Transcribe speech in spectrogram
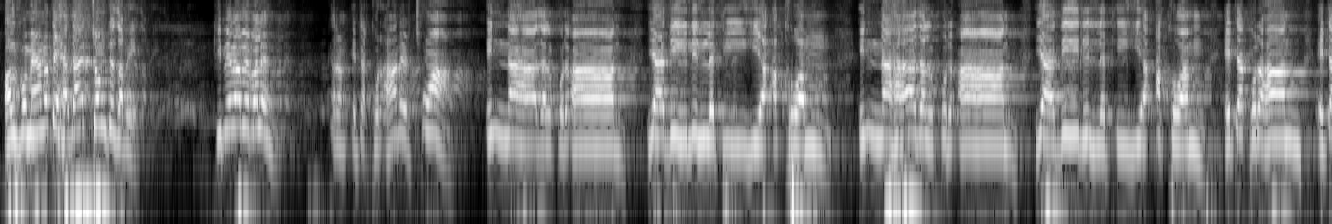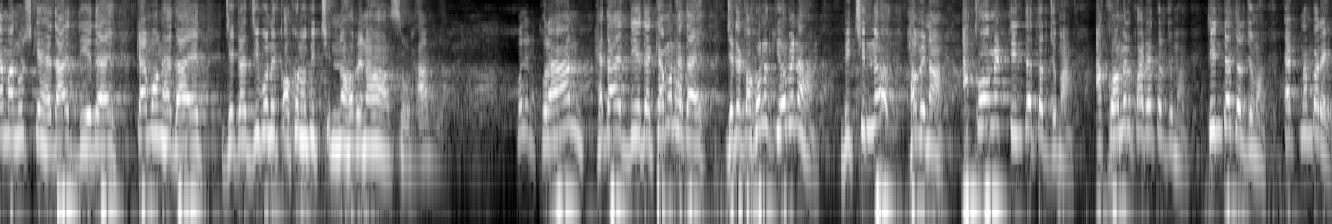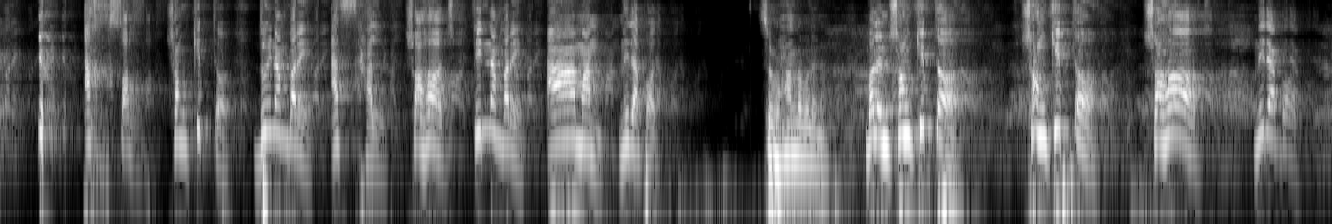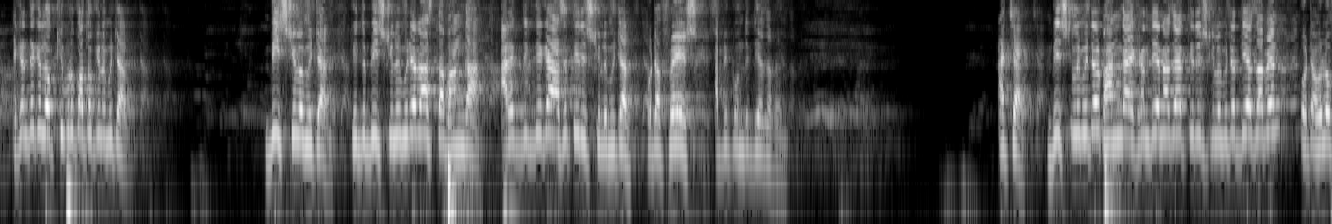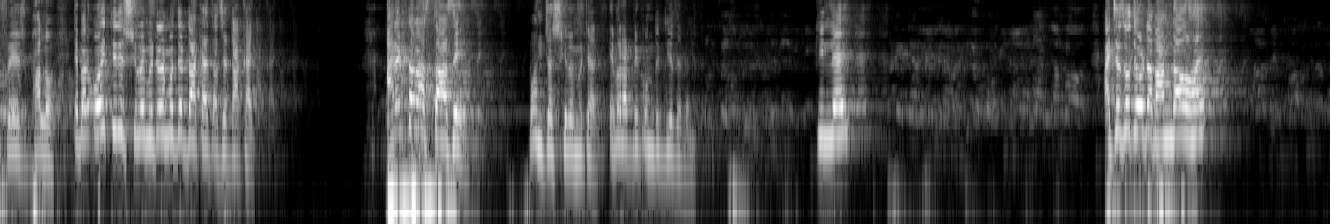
অল্প মেহনতে হেদায়ত চমকে যাবে। কি বেরাবে বলেন? কারণ এটা কোরআনের ছোঁয়া। ইন্না হাযাল কোরআন ইয়াদি লিল্লাতী হিয়া আকওয়াম। কোরআন এটা কোরআন, এটা মানুষকে হেদায়েত দিয়ে দেয়। কেমন হেদায়েত? যেটা জীবনে কখনো বিচ্ছিন্ন হবে না। সুবহানাল্লাহ। বলেন, কোরআন হেদায়েত দিয়ে দেয়। কেমন হেদায়েত? যেটা কখনো কি হবে না? বিচ্ছিন্ন হবে না। আকওয়ামের তিনটা তর্জমা। আকওয়ামের কয়টা তর্জমা? তিনটা তর্জমা। এক নম্বরে সংক্ষিপ্ত। দুই নম্বরে আসহাল, সহজ। তিন নম্বরে আমান নিরাপদ। সুবহানাল্লাহ বলেন। বলেন সংক্ষিপ্ত সংক্ষিপ্ত সহজ নিরাপদ। এখান থেকে লক্ষ্মীপুর কত কিলোমিটার? বিশ কিলোমিটার। কিন্তু বিশ কিলোমিটার রাস্তা ভাঙ্গা। আরেক দিক থেকে আছে তিরিশ কিলোমিটার। ওটা ফ্রেশ। আপনি কোন দিক দিয়ে যাবেন? আচ্ছা বিশ কিলোমিটার ভাঙ্গা। এখান দিয়ে না যায় তিরিশ কিলোমিটার দিয়ে যাবেন। ওটা হলো ফ্রেশ ভালো। এবার ওই তিরিশ কিলোমিটারের মধ্যে ডাকাত আছে ডাকাত। আরেকটা রাস্তা আছে। পঞ্চাশ কিলোমিটার। এবার আপনি কোন দিক দিয়ে যাবেন? কিনলে আচ্ছা যদি ওটা ভাঙ্গাও হয়?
